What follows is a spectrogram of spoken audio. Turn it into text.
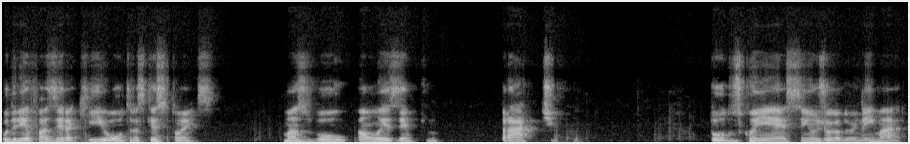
Poderia fazer aqui outras questões, mas vou a um exemplo prático. Todos conhecem o jogador Neymar.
